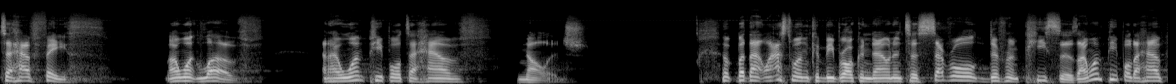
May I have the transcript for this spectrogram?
to have faith, I want love, and I want people to have knowledge. But that last one can be broken down into several different pieces. I want people to have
